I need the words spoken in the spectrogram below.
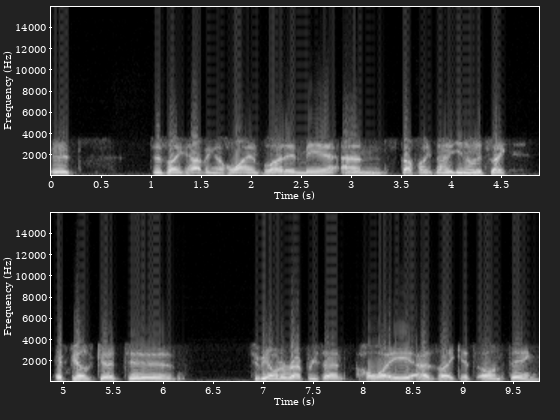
it's just like having a Hawaiian blood in me and stuff like that. You know, it's like it feels good to to be able to represent Hawaii as like its own thing,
